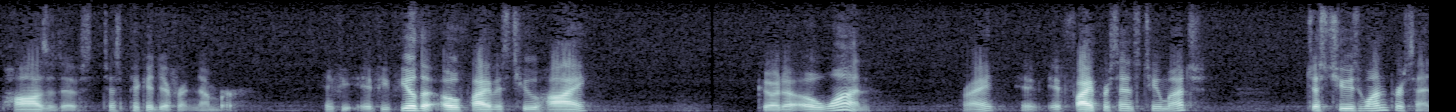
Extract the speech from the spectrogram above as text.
positives, just pick a different number. If you, if you feel that 0.5 is too high, go to 0.1, right? If 5% is too much, just choose 1%.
